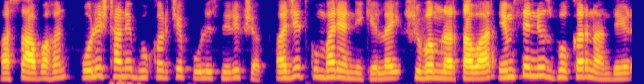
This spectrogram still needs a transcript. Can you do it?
असं आवाहन पोलीस ठाणे भोकरचे पोलीस निरीक्षक अजित कुंभार यांनी केलंय. Shubham Nartawar MC news Bhokar Nanded.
